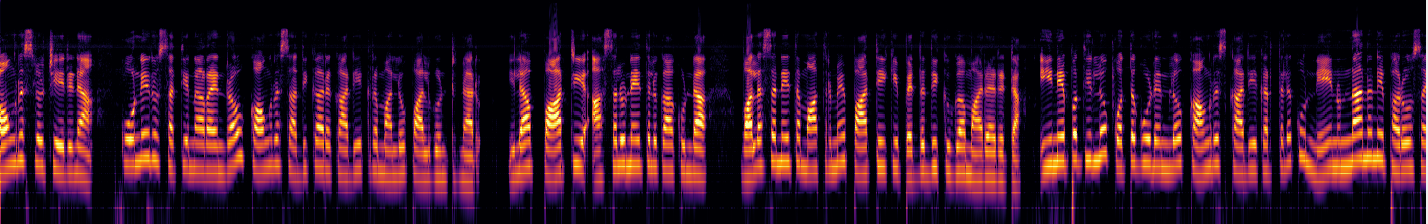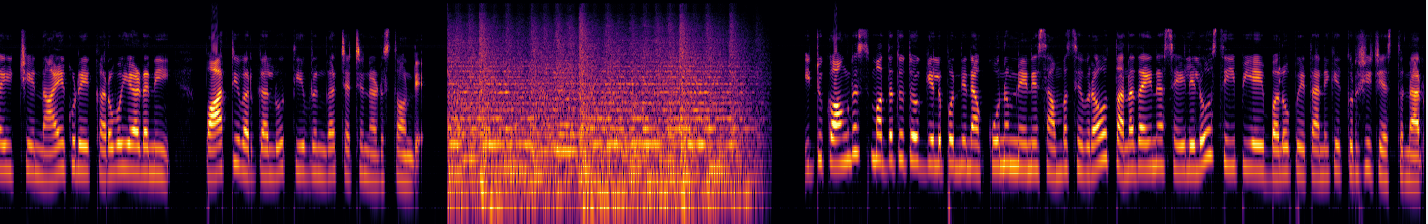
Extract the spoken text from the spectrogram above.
కాంగ్రెస్లో చేరిన కోనేరు సత్యనారాయణరావు కాంగ్రెస్ అధికార కార్యక్రమాల్లో పాల్గొంటున్నారు. ఇలా పార్టీ అసలు నేతలు కాకుండా వలస నేత మాత్రమే పార్టీకి పెద్ద దిక్కుగా మారారట. ఈ నేపథ్యంలో కొత్తగూడెంలో కాంగ్రెస్ కార్యకర్తలకు నేనున్నానని భరోసా ఇచ్చే నాయకుడే కరువయ్యాడని పార్టీ వర్గాల్లో తీవ్రంగా చర్చ నడుస్తోంది. ఇటు కాంగ్రెస్ మద్దతుతో గెలుపొందిన కూనంనేని సాంబశివరావు తనదైన శైలిలో సిపిఐ బలోపేతానికి కృషి చేస్తున్నారు.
